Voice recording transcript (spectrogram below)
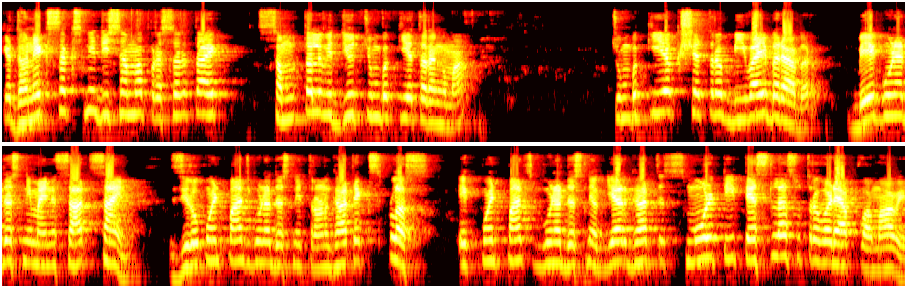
કે ધનેક શખ્સની દિશામાં પ્રસરતા એક સમતલ વિદ્યુત ચુંબકીય તરંગમાં ચુંબકીય ક્ષેત્ર બીવાય બરાબર બે ગુણ્યા દસની માઇનસ સાત સાઇન ઝીરો પોઈન્ટ પાંચ ગુણ્યા દસની ત્રણ ઘાત એક્સ પ્લસ એક પોઈન્ટ પાંચ ગુણ્યા દસની અગિયાર ઘાત સ્મોલ ટી ટેસ્લા સૂત્ર વડે આપવામાં આવે.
